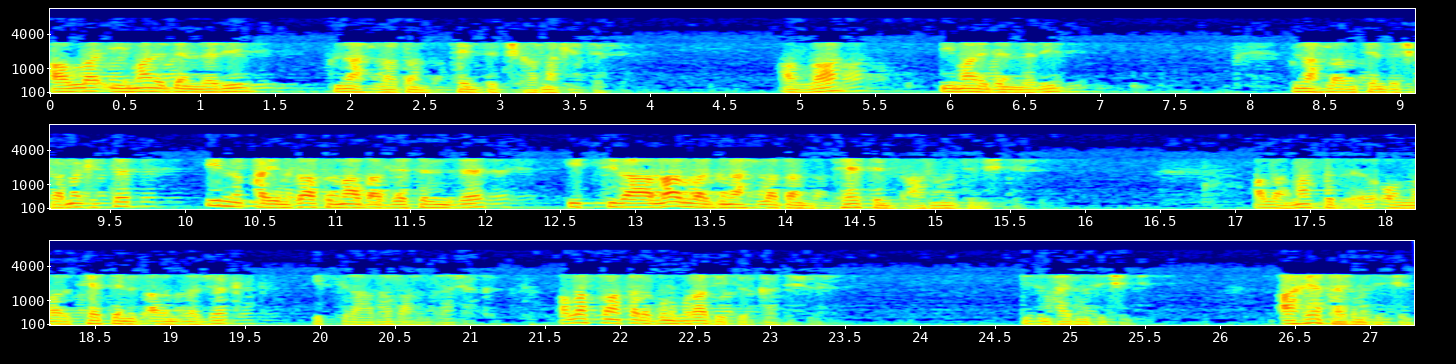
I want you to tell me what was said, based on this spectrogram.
Allah iman edenleri günahlardan temize çıkarmak ister. Allah iman edenleri günahlardan temize çıkarmak ister. İbn-i Kayyum Zat-ı Mağda eserinde ittilalarla günahlardan tertemiz arınır demiştir. Allah nasıl e, onları tertemiz arındıracak? İftiralarla arındıracak. Allah subhanahu bunu murad ediyor kardeşler. Bizim hayrımız için. Ahiret hayrımız için.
